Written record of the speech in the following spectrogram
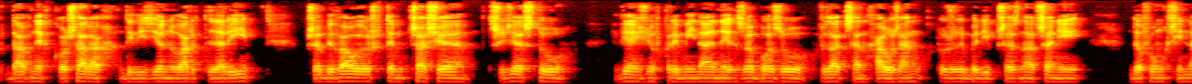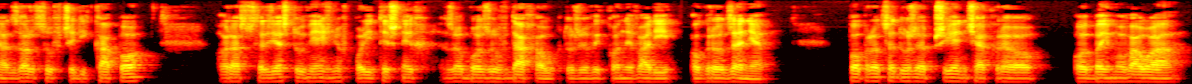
w dawnych koszarach dywizjonu artylerii, przebywało już w tym czasie 30 więźniów kryminalnych z obozu w Sachsenhausen, którzy byli przeznaczeni do funkcji nadzorców, czyli kapo, oraz 40 więźniów politycznych z obozu w Dachau, którzy wykonywali ogrodzenie. Po procedurze przyjęcia, która obejmowała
